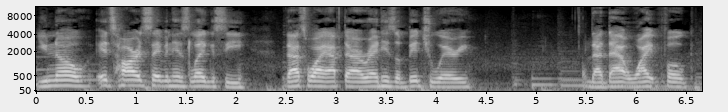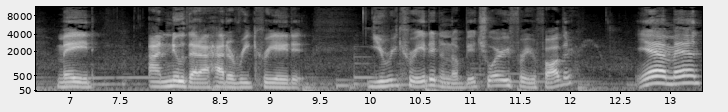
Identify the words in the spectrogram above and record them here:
You know, it's hard saving his legacy. That's why after I read his obituary that that white folk made, I knew that I had to recreate it. You recreated an obituary for your father? Yeah, man.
